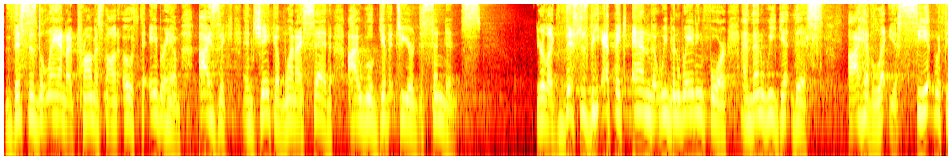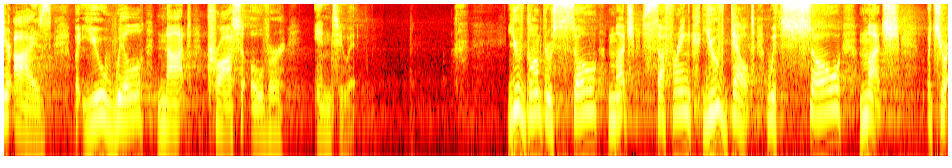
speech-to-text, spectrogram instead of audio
This is the land I promised on oath to Abraham, Isaac, and Jacob when I said, I will give it to your descendants. You're like, this is the epic end that we've been waiting for. And then we get this I have let you see it with your eyes, but you will not cross over into it. You've gone through so much suffering. You've dealt with so much but you're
